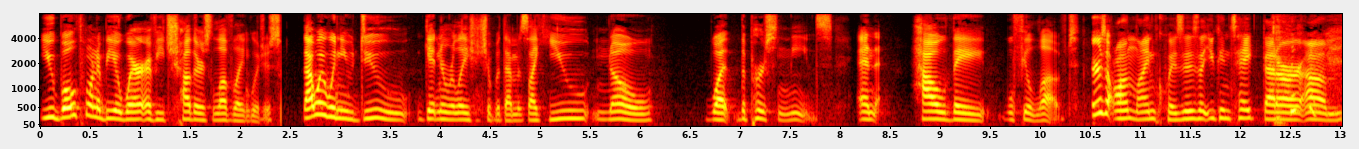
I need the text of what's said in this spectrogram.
you both want to be aware of each other's love languages. So that way, when you do get in a relationship with them, it's like you know what the person needs and how they will feel loved. there's online quizzes that you can take that are um,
